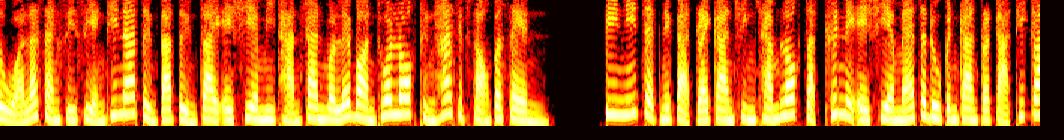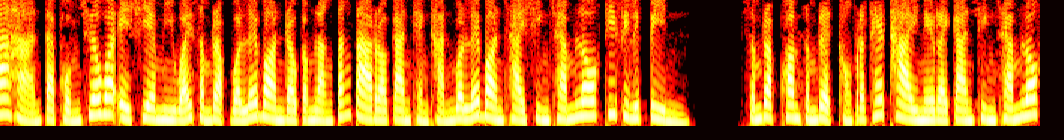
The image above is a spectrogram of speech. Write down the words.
ตั๋วและแสงสีเสียงที่น่าตื่นตาตื่นใจเอเชียมีฐานแฟนวอลเลย์บอลทั่วโลกถึง 52%ปีนี้ 7 ใน 8 รายการชิงแชมป์โลกจัดขึ้นในเอเชียแม้จะดูเป็นการประกาศที่กล้าหาญแต่ผมเชื่อว่าเอเชียมีไว้สำหรับวอลเลย์บอลเรากำลังตั้งตารอการแข่งขันวอลเลย์บอลชายชิงแชมป์โลกที่ฟิลิปปินส์ สำหรับความสำเร็จของประเทศไทยในรายการชิงแชมป์โลก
